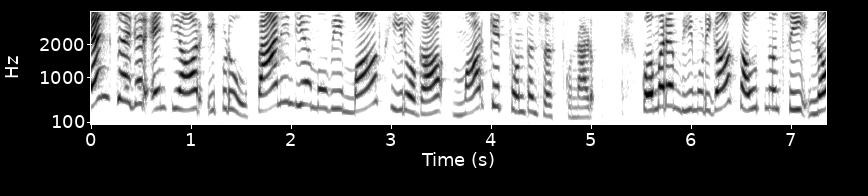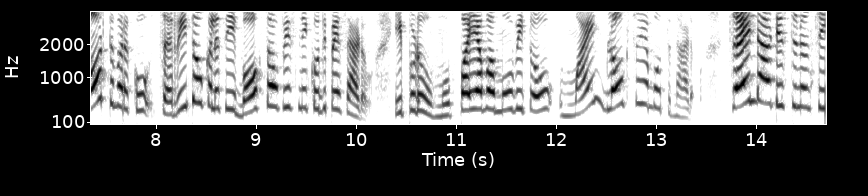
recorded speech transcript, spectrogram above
యంగ్ టైగర్ ఎన్టీఆర్ ఇప్పుడు పాన్ ఇండియా మూవీ మాస్ హీరోగా మార్కెట్ సొంతం చేసుకున్నాడు. కొమరం భీముడిగా సౌత్ నుంచి నార్త్ వరకు చెర్రీతో కలిసి బాక్స్ ఆఫీస్ని కుదిపేశాడు. ఇప్పుడు ముప్పైవ మూవీతో మైండ్ బ్లాక్ చేయబోతున్నాడు. చైల్డ్ ఆర్టిస్ట్ నుంచి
